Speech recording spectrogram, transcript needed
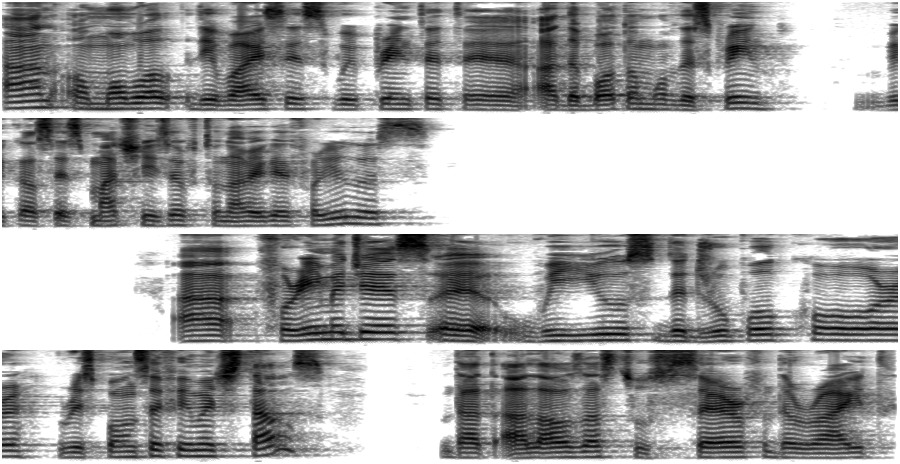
And on mobile devices, we print it uh, at the bottom of the screen because it's much easier to navigate for users. Uh, for images, uh, we use the Drupal core responsive image styles that allows us to serve the right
